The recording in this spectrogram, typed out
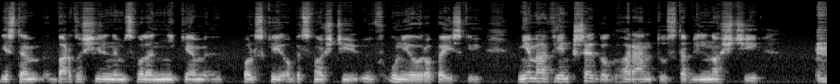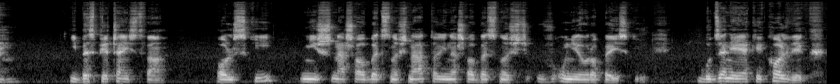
jestem bardzo silnym zwolennikiem polskiej obecności w Unii Europejskiej. Nie ma większego gwarantu stabilności i bezpieczeństwa Polski niż nasza obecność NATO i nasza obecność w Unii Europejskiej. Budzenie jakiejkolwiek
